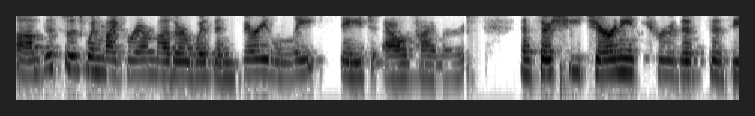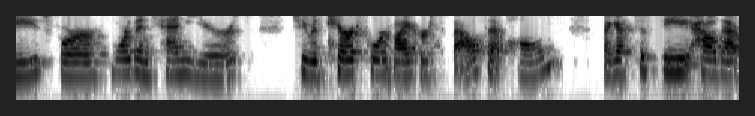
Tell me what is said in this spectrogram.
Um, this was when my grandmother was in very late stage Alzheimer's. And so she journeyed through this disease for more than 10 years. She was cared for by her spouse at home. I got to see how that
